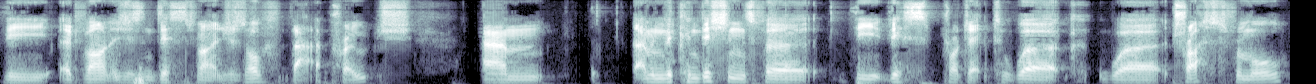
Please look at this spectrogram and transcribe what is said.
the advantages and disadvantages of that approach. Um, I mean, the conditions for the, this project to work were trust from all,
